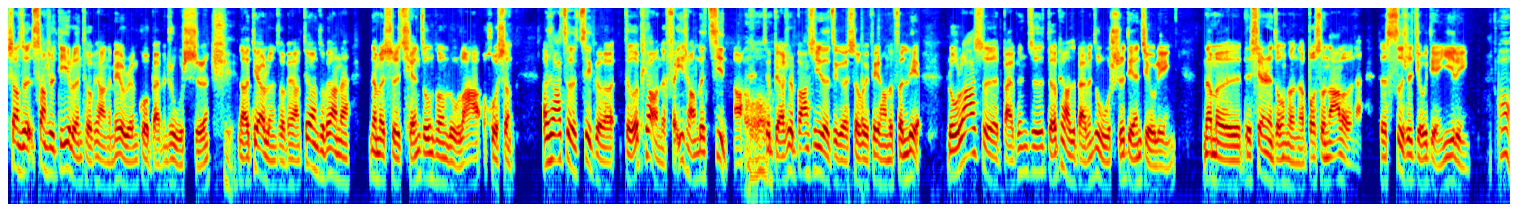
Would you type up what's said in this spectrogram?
上次上次第一轮投票呢，没有人过百分之五十，是。然后第二轮投票，第二轮投票呢，那么是前总统鲁拉获胜，而且他这这个得票呢，非常的近啊，就表示巴西的这个社会非常的分裂。鲁拉是百分之得票是百分之五十点九零。那么这现任总统呢，波索纳罗呢是四十九点一零。哦，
